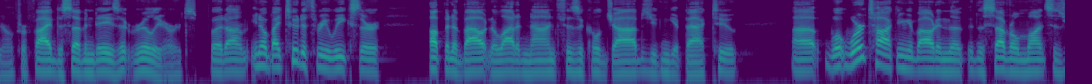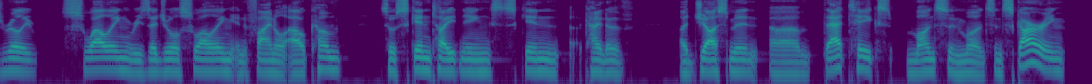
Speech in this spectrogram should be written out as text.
You know for five to seven days, it really hurts. But um, you know by two to three weeks, they're up and about, and a lot of non-physical jobs you can get back to. Uh, what we're talking about in the the several months is really swelling, residual swelling, and final outcome. So skin tightening, skin kind of adjustment, um, that takes months and months. And scarring,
